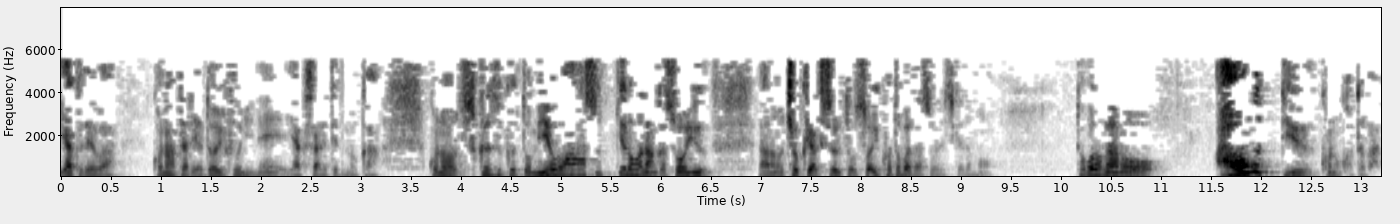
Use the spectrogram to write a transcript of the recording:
訳では、この辺りはどういうふうにね、訳されてるのか、このつくづくと身を合わすっていうのがなんかそういう、あの、直訳するとそういう言葉だそうですけども、ところがあの、仰ぐっていうこの言葉、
